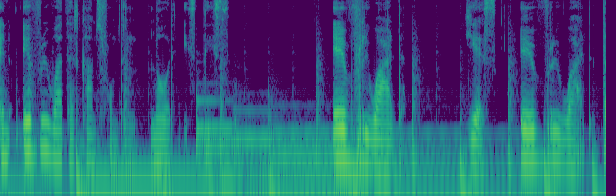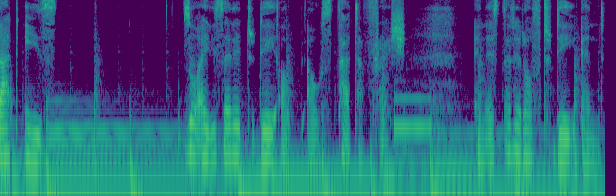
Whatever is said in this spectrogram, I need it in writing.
And every word that comes from the Lord is this. Every word. Yes, every word. That is. So I decided today I'll, I'll start afresh. And I started off today and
